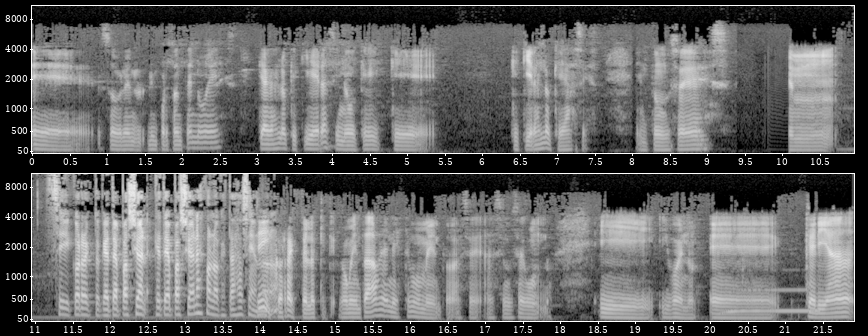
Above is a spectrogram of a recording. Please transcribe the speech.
eh, sobre lo importante no es que hagas lo que quieras, sino que, que, quieras lo que haces. Entonces... Em, sí, correcto, que te apasione, que te apasiones con lo que estás haciendo. Sí, correcto, lo que comentabas en este momento, hace, hace un segundo. Y, bueno, eh, quería,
